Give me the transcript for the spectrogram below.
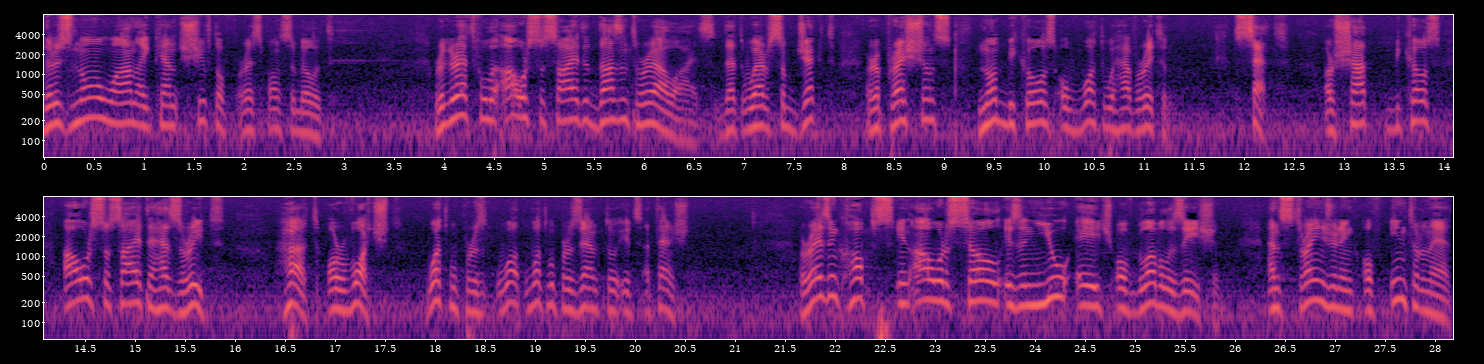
there is no one I can shift of responsibility. Regretfully, our society doesn't realize that we're subject repressions not because of what we have written, said, or shot, because our society has read, heard, or watched what we, what, what we present to its attention. Raising hopes in our soul is a new age of globalization and strengthening of internet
